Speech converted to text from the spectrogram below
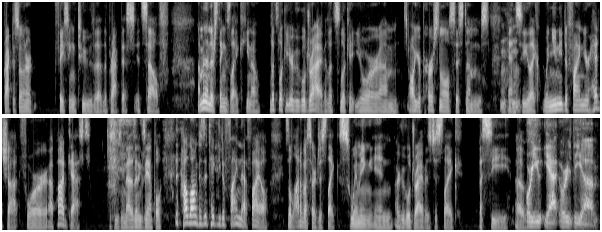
practice owner facing to the the practice itself. Um, and then there's things like, you know, let's look at your Google Drive and let's look at your um, all your personal systems mm-hmm. and see like when you need to find your headshot for a podcast. Just using that as an example, how long does it take you to find that file? Because a lot of us are just like swimming in our Google Drive is just like a sea of or you yeah or the um,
